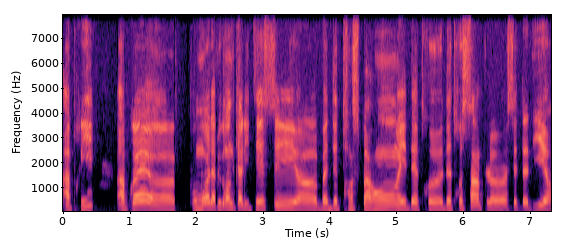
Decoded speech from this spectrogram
appris. Après, pour moi, la plus grande qualité, c'est bah, d'être transparent et d'être simple, c'est-à-dire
